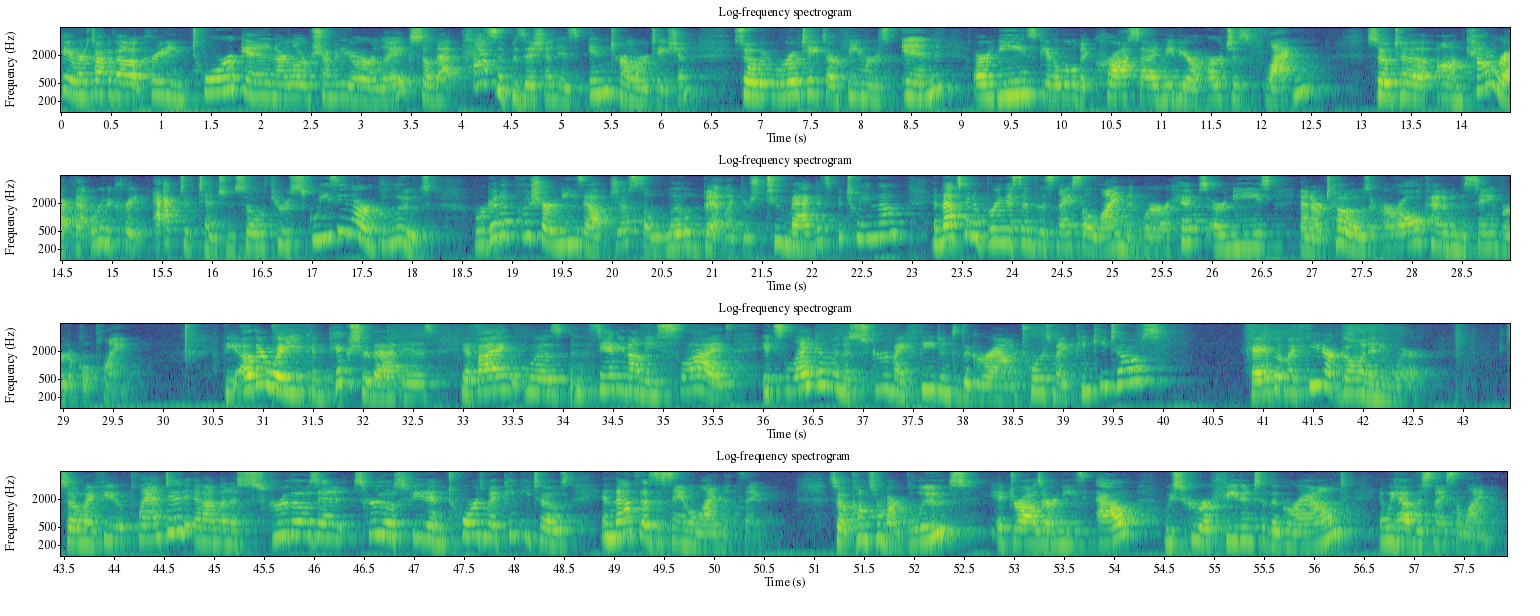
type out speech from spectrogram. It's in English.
Okay, we're going to talk about creating torque in our lower extremity or our legs. So that passive position is internal rotation. So it rotates our femurs in, our knees get a little bit cross-eyed, maybe our arches flatten. So to um, counteract that, we're going to create active tension. So through squeezing our glutes, we're going to push our knees out just a little bit, like there's two magnets between them. And that's going to bring us into this nice alignment where our hips, our knees, and our toes are all kind of in the same vertical plane. The other way you can picture that is if I was standing on these slides, it's like I'm gonna screw my feet into the ground towards my pinky toes, okay? But my feet aren't going anywhere. So my feet are planted and I'm gonna screw those in, screw those feet in towards my pinky toes, and that does the same alignment thing. So it comes from our glutes, it draws our knees out, we screw our feet into the ground, and we have this nice alignment.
